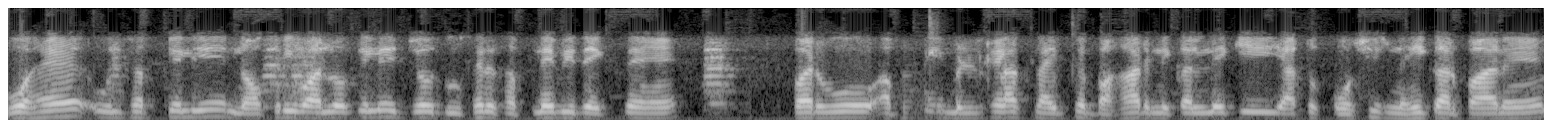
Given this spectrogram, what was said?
वो है उन सबके लिए नौकरी वालों के लिए जो दूसरे सपने भी देखते हैं। पर वो अपनी मिडिल क्लास लाइफ से बाहर निकलने की या तो कोशिश नहीं कर पा रहे हैं।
